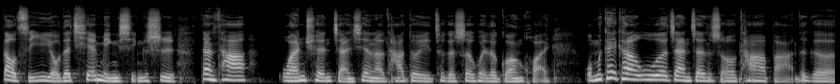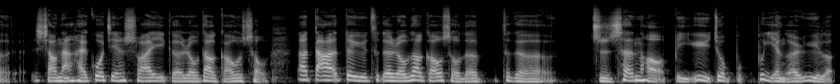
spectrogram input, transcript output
到此一游的签名形式，但是他。完全展现了他对这个社会的关怀。我们可以看到乌俄战争的时候，他把那个小男孩过肩摔一个柔道高手。那大家对于这个柔道高手的这个指称哈比喻就不不言而喻了。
